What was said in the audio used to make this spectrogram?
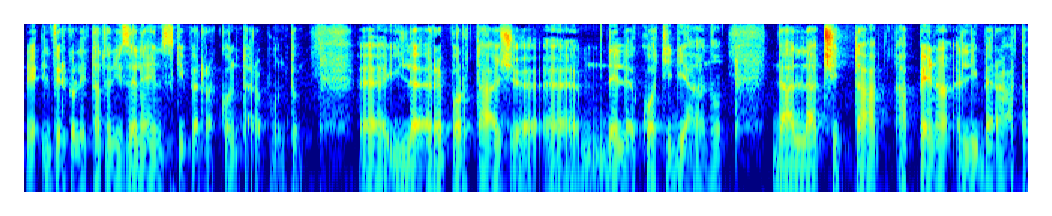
eh, il virgolettato di Zelensky per raccontare appunto eh, il reportage eh, del quotidiano dalla città appena liberata.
